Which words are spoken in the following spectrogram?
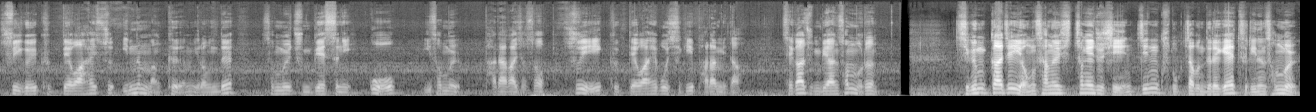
수익을 극대화할 수 있는 만큼 여러분들 선물 준비했으니 꼭 이 선물 받아가셔서 수익 극대화해 보시기 바랍니다. 제가 준비한 선물은 지금까지 영상을 시청해주신 찐 구독자분들에게 드리는 선물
